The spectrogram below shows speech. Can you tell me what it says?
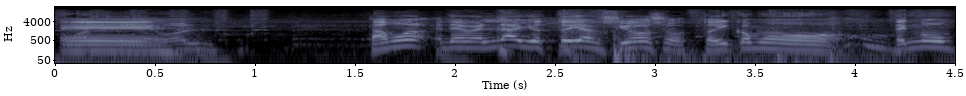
Eh, estamos, de verdad, yo estoy ansioso. Estoy como. Tengo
